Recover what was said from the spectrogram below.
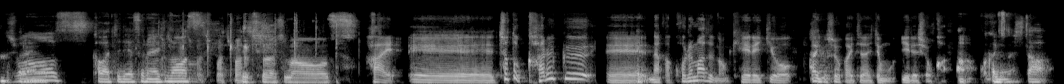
お願いします。河内です。お願いします。よろチしくお願いしますはい。えー、ちょっと軽く、えー、なんかこれまでの経歴をごはい紹介いただいてもいいでしょうか？あ、わかりました。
